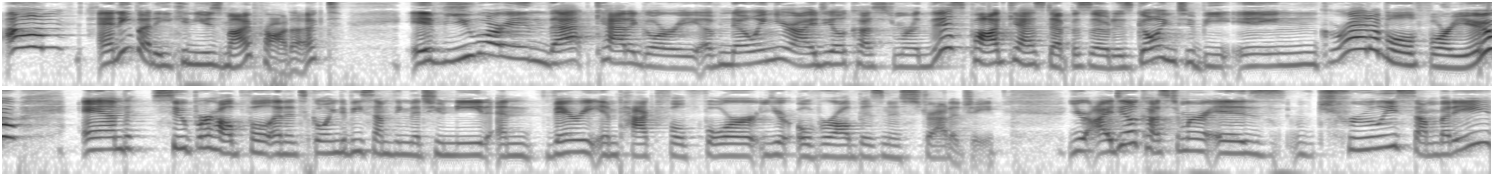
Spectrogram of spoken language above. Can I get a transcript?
um, anybody can use my product. If you are in that category of knowing your ideal customer, this podcast episode is going to be incredible for you and super helpful. And it's going to be something that you need and very impactful for your overall business strategy. Your ideal customer is truly somebody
